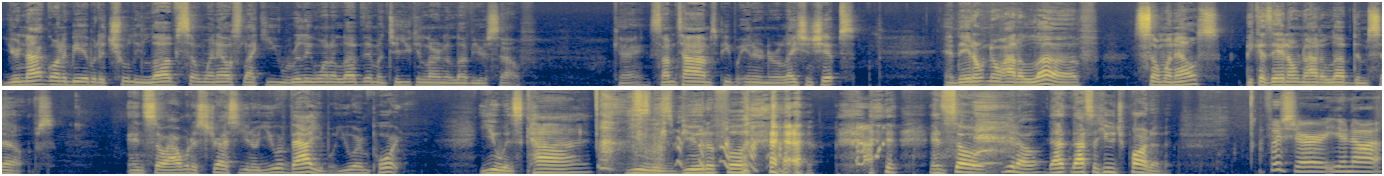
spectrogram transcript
You're not going to be able to truly love someone else like you really want to love them until you can learn to love yourself. Okay? Sometimes people enter into relationships and they don't know how to love someone else because they don't know how to love themselves. And so I want to stress, you know, you are valuable, you are important. You is kind, you is beautiful. and so, you know, that that's a huge part of it. For sure. You know,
